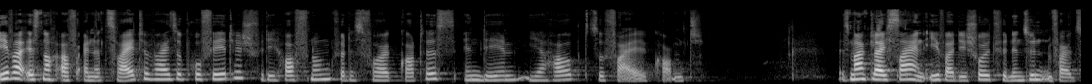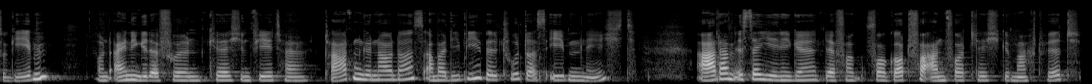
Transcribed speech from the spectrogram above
Eva ist noch auf eine zweite Weise prophetisch für die Hoffnung für das Volk Gottes, in dem ihr Haupt zu Fall kommt. Es mag gleich sein, Eva die Schuld für den Sündenfall zu geben, und einige der frühen Kirchenväter taten genau das, aber die Bibel tut das eben nicht. Adam ist derjenige, der vor Gott verantwortlich gemacht wird.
